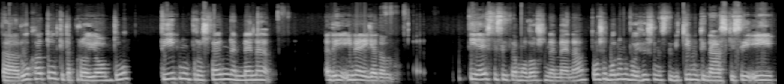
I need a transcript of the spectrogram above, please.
τα ρούχα του και τα προϊόν του, τι μου προσφέρουν εμένα, δηλαδή είναι για τον, τι αίσθηση θα μου δώσουν εμένα, πόσο μπορούν να με βοηθήσουν στη δική μου την άσκηση ή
